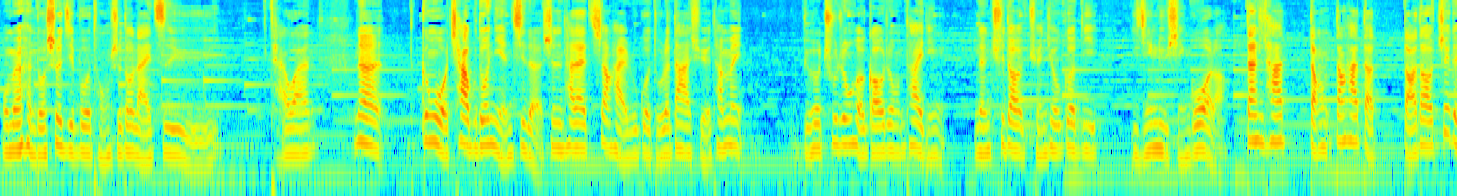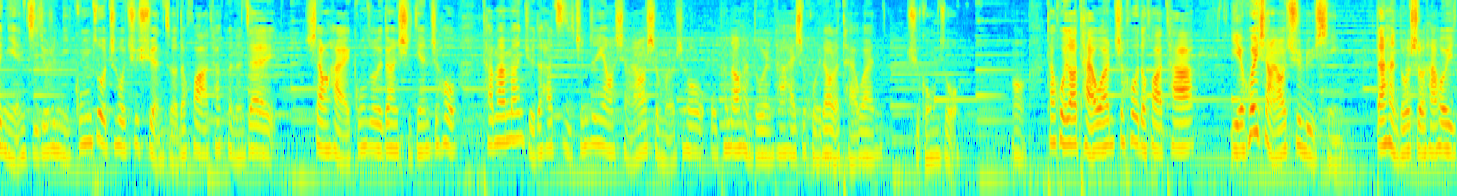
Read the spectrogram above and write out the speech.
我们很多设计部的同事都来自于台湾，那跟我差不多年纪的，甚至他在上海如果读了大学，他们比如说初中和高中，他已经能去到全球各地，已经旅行过了。但是他当当他达达到这个年纪，就是你工作之后去选择的话，他可能在上海工作一段时间之后，他慢慢觉得他自己真正要想要什么了之后，我碰到很多人，他还是回到了台湾去工作。嗯，他回到台湾之后的话，他也会想要去旅行，但很多时候他会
